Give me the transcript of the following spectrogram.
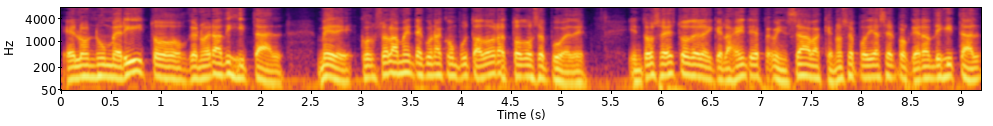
eh, los numeritos, que no era digital. Mire, con solamente con una computadora todo se puede. Y entonces esto de que la gente pensaba que no se podía hacer porque era digital,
